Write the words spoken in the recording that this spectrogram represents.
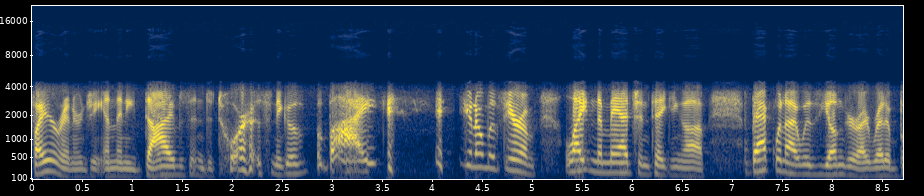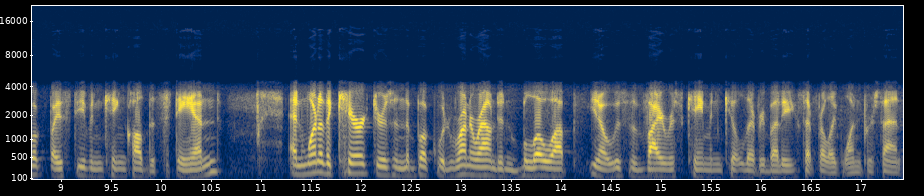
fire energy and then he dives into Taurus and he goes, bye bye. you can almost hear a match and taking off. Back when I was younger, I read a book by Stephen King called The Stand. And one of the characters in the book would run around and blow up. You know, it was the virus came and killed everybody except for like 1%. And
